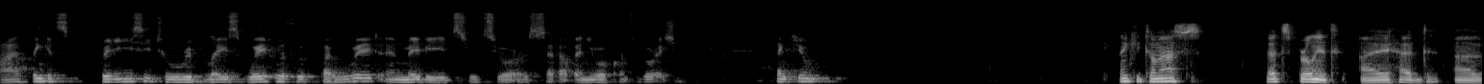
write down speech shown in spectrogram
I think it's pretty easy to replace Waitress with Pyruvate and maybe it suits your setup and your configuration. Thank you. Thank you, Thomas. That's brilliant. I had uh,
